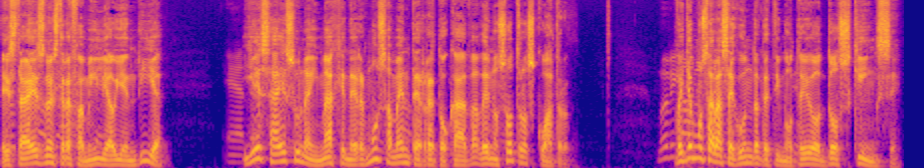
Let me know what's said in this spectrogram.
Esta es nuestra familia hoy en día. Y esa es una imagen hermosamente retocada de nosotros cuatro. Vayamos a la segunda de Timoteo 2.15.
